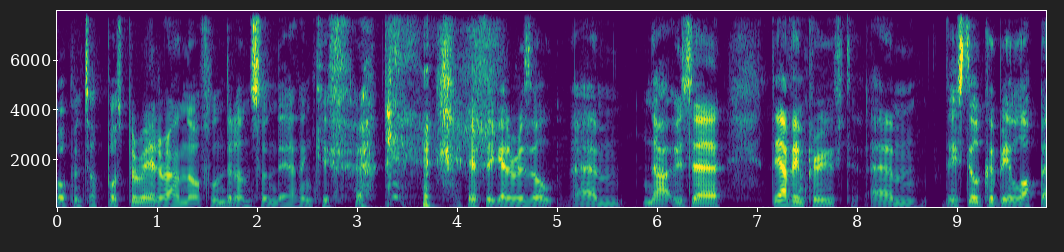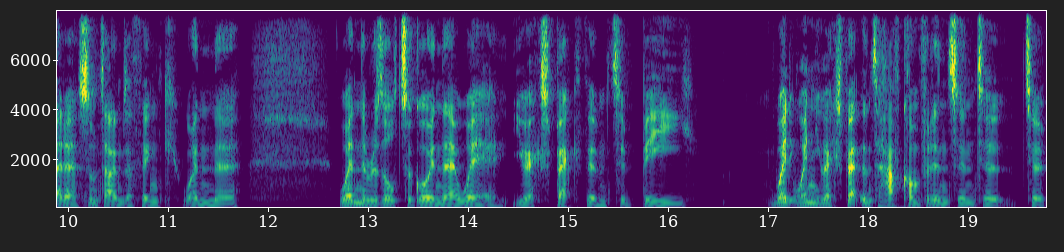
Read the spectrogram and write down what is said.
open top bus parade around North London on Sunday. I think if if they get a result. Um, no, it was. Uh, they have improved. Um, they still could be a lot better. Sometimes I think when the when the results are going their way, you expect them to be when when you expect them to have confidence and to to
